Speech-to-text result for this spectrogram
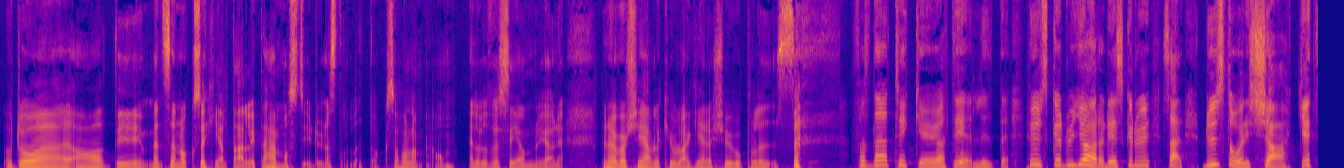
Och då, ja, det, men sen också helt ärligt, det här måste ju du nästan lite också hålla med om. Eller vi får se om du gör det. Men det har varit så jävla kul att agera tjuv och polis. Fast där tycker jag ju att det är lite, hur ska du göra det? Ska du, så här, du står i köket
